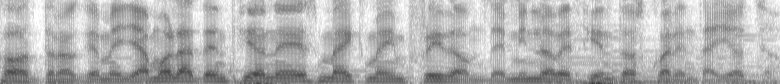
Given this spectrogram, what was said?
Otro que me llamó la atención es Make My Freedom de 1948.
